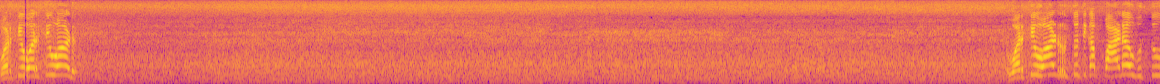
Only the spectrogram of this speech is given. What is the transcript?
वरती वरती वड. वरती वाढ ऋतू तिका पाडव बुतू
